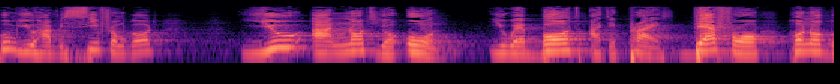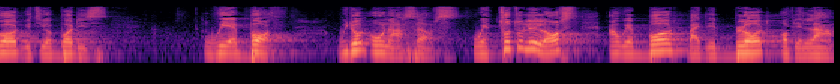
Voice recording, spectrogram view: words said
whom you have received from God? You are not your own. You were bought at a price. Therefore, honor God with your bodies. We are bought. We don't own ourselves. We're totally lost and we're bought by the blood of the Lamb.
